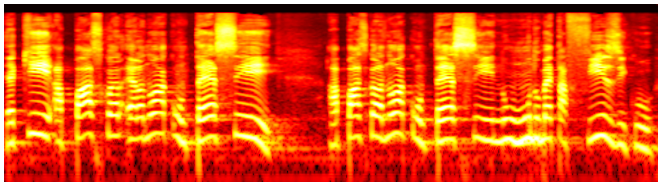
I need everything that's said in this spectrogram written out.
é que a Páscoa ela não acontece, a Páscoa ela não acontece num mundo metafísico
